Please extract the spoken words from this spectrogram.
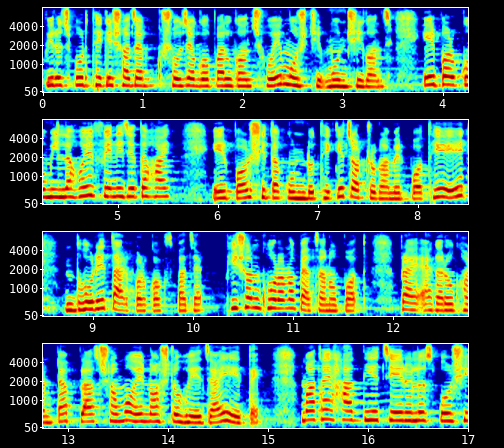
পিরোজপুর থেকে সজা সোজা গোপালগঞ্জ হয়ে মুন্সি মুন্সীগঞ্জ। এরপর কুমিল্লা হয়ে ফেনী যেতে হয়। এরপর সীতাকুণ্ড থেকে চট্টগ্রামের পথে ধরে তারপর কক্সবাজার। ভীষণ ঘোরানো পেঁচানো পথ। প্রায় এগারো ঘণ্টা প্লাস সময় নষ্ট হয়ে যায় এতে। মাথায় হাত দিয়ে চেয়ে রইল স্পর্শী।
